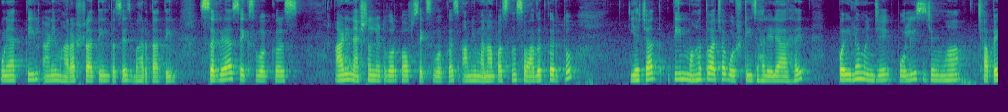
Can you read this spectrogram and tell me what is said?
पुण्यातील आणि महाराष्ट्रातील तसेच भारतातील सगळ्या सेक्स वर्कर्स आणि national network of sex workers आम्ही मनापासून स्वागत करतो. याच्यात तीन महत्त्वाच्या गोष्टी झालेल्या आहेत. पहिलं म्हणजे पोलीस जेव्हा छापे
